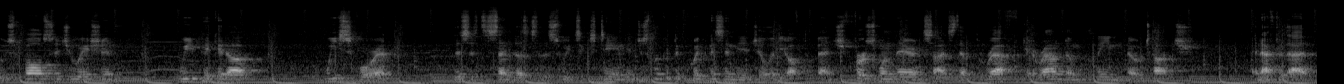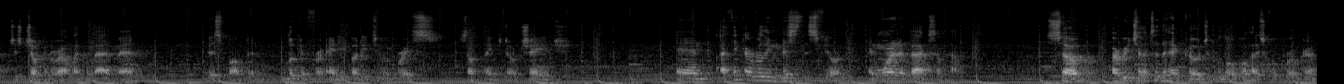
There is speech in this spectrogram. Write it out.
loose ball situation. We pick it up, we score it. This is to send us to the Sweet 16. And just look at the quickness and the agility off the bench. First one there and sidestep the ref, get around him, clean, no touch. And after that, just jumping around like a madman, fist bumping, looking for anybody to embrace. Some things don't change and I think I really missed this feeling and wanted it back somehow. So I reached out to the head coach of a local high school program,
